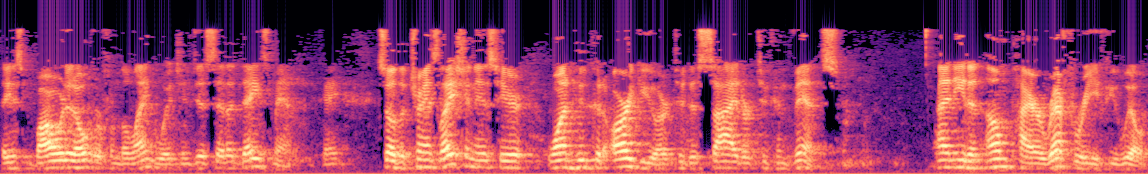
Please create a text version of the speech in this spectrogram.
They just borrowed it over from the language and just said a daysman. Okay? So the translation is here one who could argue or to decide or to convince. I need an umpire, referee, if you will,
